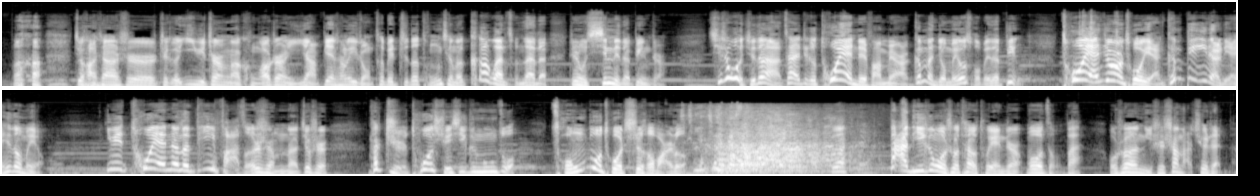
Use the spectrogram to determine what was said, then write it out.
啊，就好像是这个抑郁症啊、恐高症一样，变成了一种特别值得同情的客观存在的这种心理的病症。其实我觉得啊，在这个拖延这方面啊，根本就没有所谓的病，拖延就是拖延，跟病一点联系都没有。因为拖延症的第一法则是什么呢？就是他只拖学习跟工作，从不拖吃喝玩乐。对吧？大迪跟我说他有拖延症，问我怎么办。我说你是上哪确诊的？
